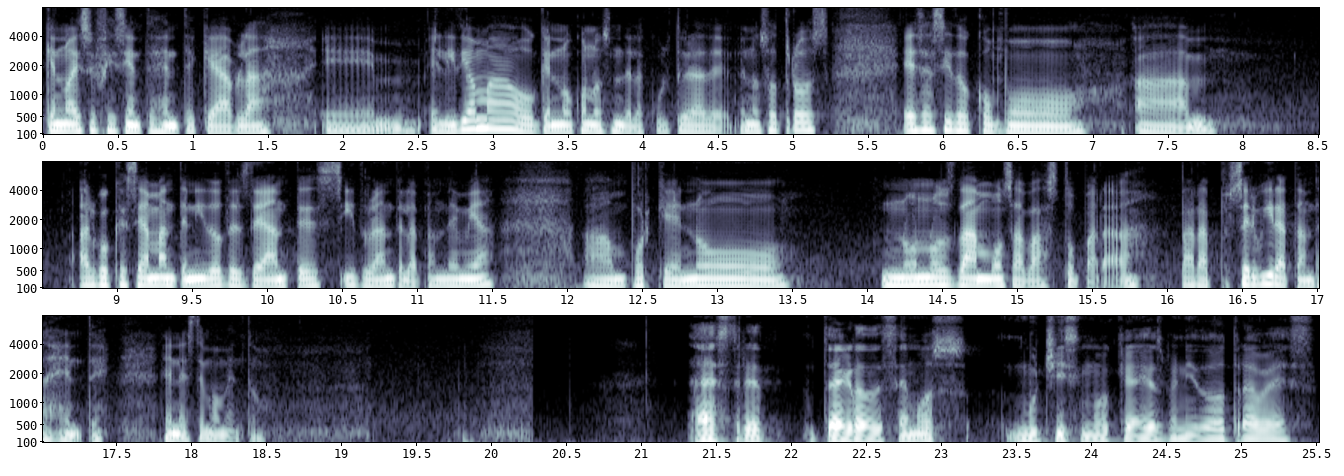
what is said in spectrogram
que no hay suficiente gente que habla em, el idioma o que no conocen de la cultura de, nosotros. Ese ha sido como algo que se ha mantenido desde antes y durante la pandemia, porque no, no nos damos abasto para, para servir a tanta gente en este momento. Astrid, te agradecemos muchísimo que hayas venido otra vez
